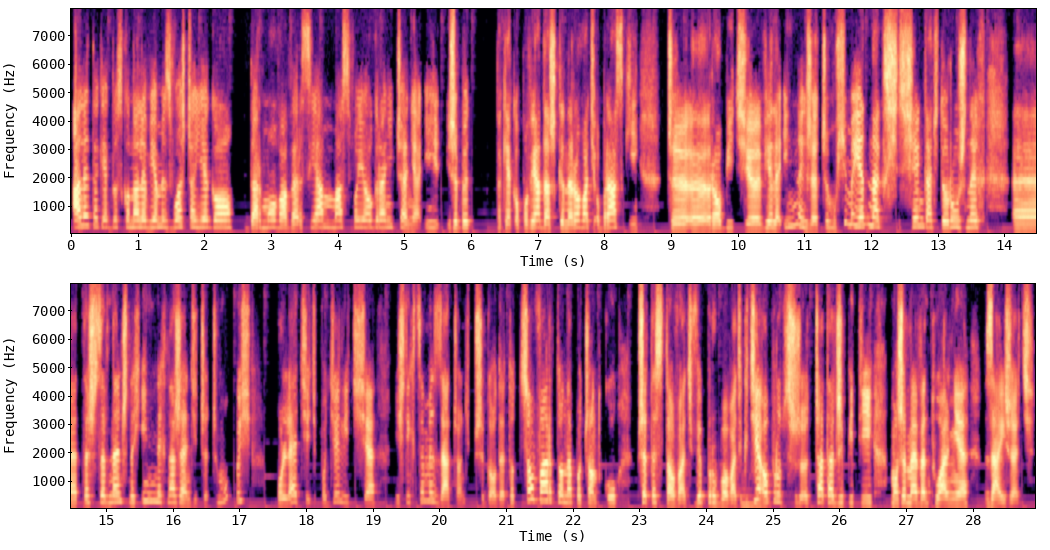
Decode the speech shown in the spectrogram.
ale tak jak doskonale wiemy, zwłaszcza jego darmowa wersja ma swoje ograniczenia i żeby tak jak opowiadasz, generować obrazki czy e, robić e, wiele innych rzeczy, musimy jednak sięgać do różnych e, też zewnętrznych, innych narzędzi. Czy, czy mógłbyś polecić, podzielić się, jeśli chcemy zacząć przygodę, to co warto na początku przetestować, wypróbować? Gdzie mhm. oprócz czata GPT możemy ewentualnie zajrzeć?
